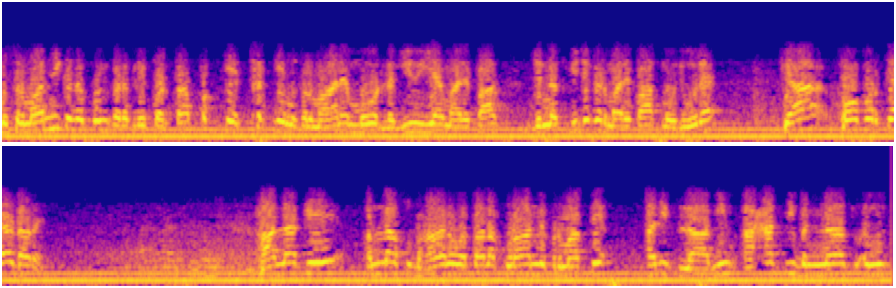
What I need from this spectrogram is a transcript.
مسلمان کے اندر کوئی فرق نہیں پڑتا، پکے چھکے مسلمان ہیں مور لگی ہوئی ہے ہمارے پاس، جنت کی جگہ ہمارے پاس موجود ہے۔ کیا خوف اور کیا ڈر ہے؟ حالانکہ اللہ سبحانہ و تعالیٰ قرآن میں فرماتے الف لامیم احسب الناس ان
